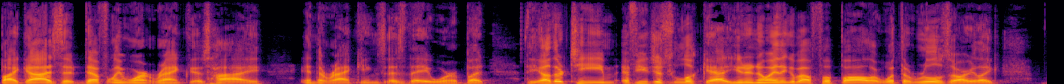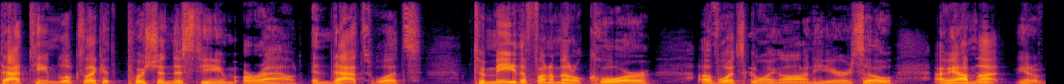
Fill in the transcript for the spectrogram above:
by guys that definitely weren't ranked as high in the rankings as they were but the other team if you just look at it, you didn't know anything about football or what the rules are you're like that team looks like it's pushing this team around and that's what's to me the fundamental core of what's going on here so i mean i'm not you know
